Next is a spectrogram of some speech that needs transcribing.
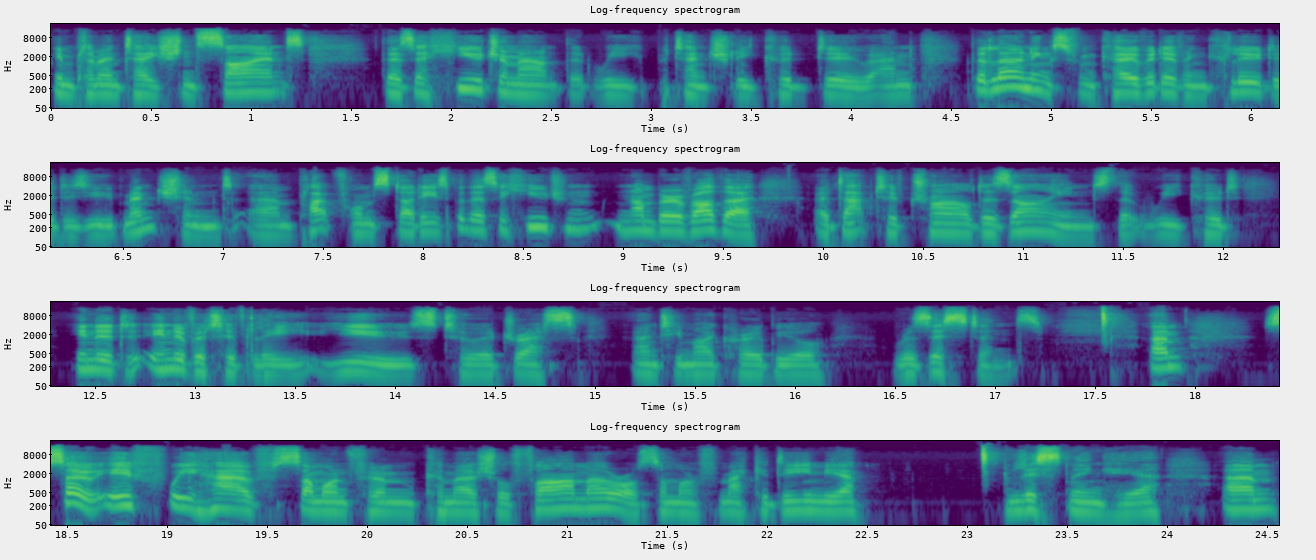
implementation science. There's a huge amount that we potentially could do. And the learnings from COVID have included, as you mentioned, um, platform studies, but there's a huge number of other adaptive trial designs that we could innovatively use to address antimicrobial resistance. Um, so, if we have someone from commercial pharma or someone from academia listening here, um,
